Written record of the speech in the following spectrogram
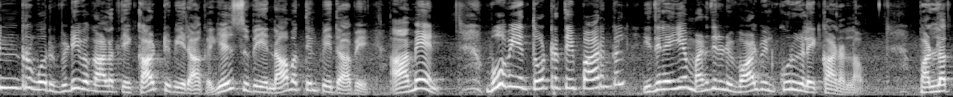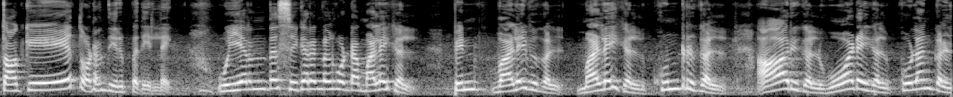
இன்று ஒரு விடிவு காலத்தை காட்டுவீராக. இயேசுவே நாமத்தில் பெய்தாவே ஆமேன். பூமியின் தோற்றத்தை பாருங்கள். இதிலேயே மனிதனுடைய வாழ்வின் கூறுகளை காணலாம். பள்ளத்தாக்கே தொடர்ந்து இருப்பதில்லை. உயர்ந்த சிகரங்கள் கொண்ட மலைகள் பின் வளைவுகள் மலைகள் குன்றுகள் ஆறுகள் ஓடைகள் குளங்கள்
